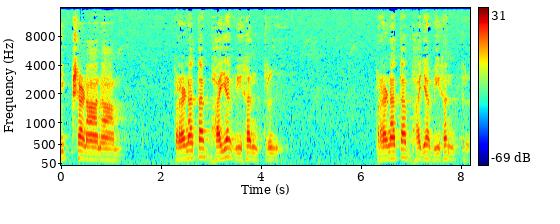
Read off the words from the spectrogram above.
ஈக்ஷணானாம் பிரணத பய விகந்திரு பிரணத பய விகந்திரு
